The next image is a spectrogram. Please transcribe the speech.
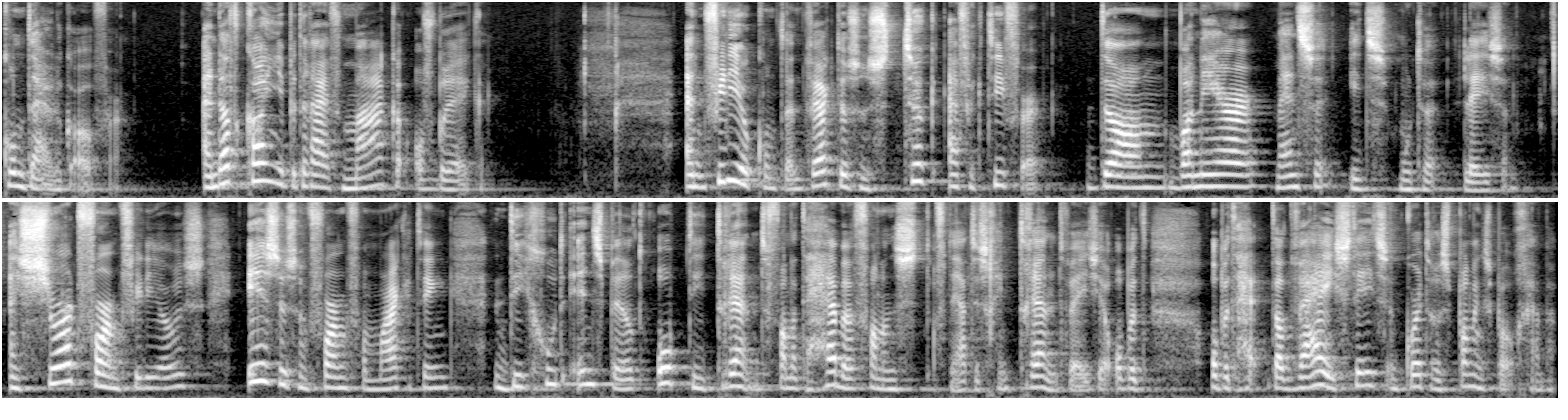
komt duidelijk over. En dat kan je bedrijf maken of breken. En videocontent werkt dus een stuk effectiever dan wanneer mensen iets moeten lezen. En short-form video's is dus een vorm van marketing die goed inspeelt op die trend van het hebben van een. Of ja, het is geen trend, weet je, op het, op het dat wij steeds een kortere spanningsboog hebben.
